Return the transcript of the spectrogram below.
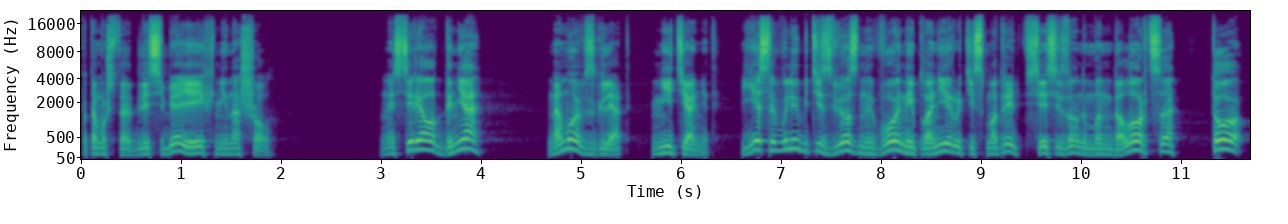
потому что для себя я их не нашел. На сериал «Дня», на мой взгляд, не тянет. Если вы любите «Звездные войны» и планируете смотреть все сезоны «Мандалорца», то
